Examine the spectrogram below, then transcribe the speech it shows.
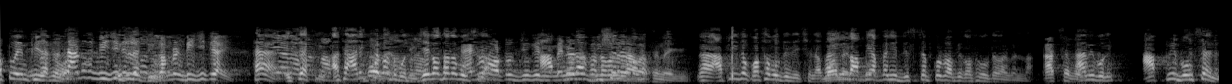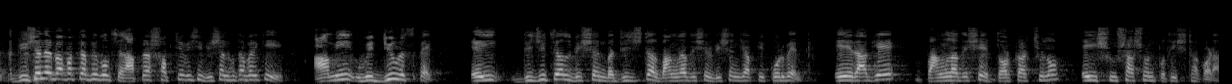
অটো এমপি না, আমরা ডিজিটাল যুগ। আমরা ডিজিটাইজ হ্যাঁ এক্স্যাক্টলি আচ্ছা আরেকটা কথা বলি যে কথাটা বলছি এখন অটোর যুগে manual কথা আছে নাকি? আপনি তো কথা বলতে দিচ্ছেন না। আপনি আপনাকে ডিস্টার্ব করব আপনি কথা বলতে পারবেন না। আচ্ছা, আমি বলি আপনি বলছেন ভিশনের ব্যাপারটা আপনি বলছেন, আপনার সবচেয়ে বেশি ভিশন হতে পারে কি? আমি উইথ ডিউ রেসপেক্ট এই ডিজিটাল ভিশন বা ডিজিটাল বাংলাদেশের ভিশন যে আপনি করবেন, এর আগে বাংলাদেশের দরকার ছিল এই সুশাসন প্রতিষ্ঠা করা।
